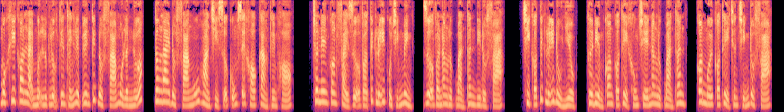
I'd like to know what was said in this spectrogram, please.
Một khi con lại mượn lực lượng Thiên Thánh Liệt Uyên Kích đột phá một lần nữa, tương lai đột phá ngũ hoàn chỉ sợ cũng sẽ khó càng thêm khó. Cho nên con phải dựa vào tích lũy của chính mình, dựa vào năng lực bản thân đi đột phá. Chỉ có tích lũy đủ nhiều, thời điểm con có thể khống chế năng lực bản thân, con mới có thể chân chính đột phá.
